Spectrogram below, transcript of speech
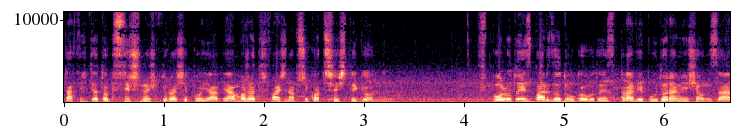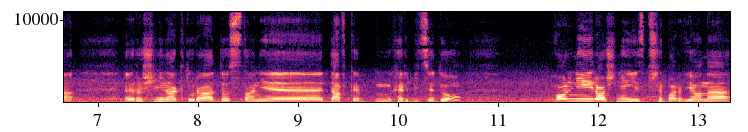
Ta fitotoksyczność, która się pojawia, może trwać na przykład 6 tygodni. W polu to jest bardzo długo, bo to jest prawie półtora miesiąca. Roślina, która dostanie dawkę herbicydu, wolniej rośnie, jest przebarwiona,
